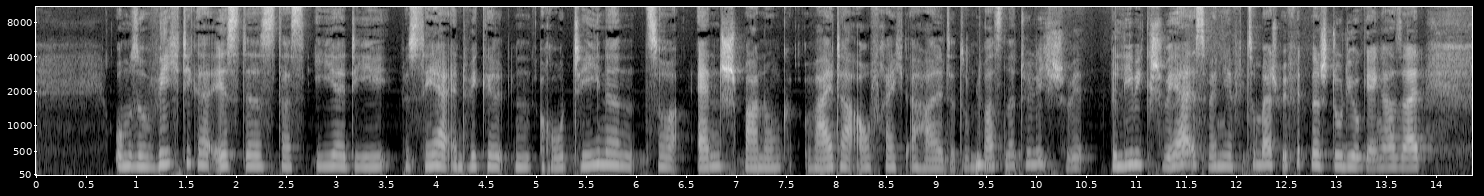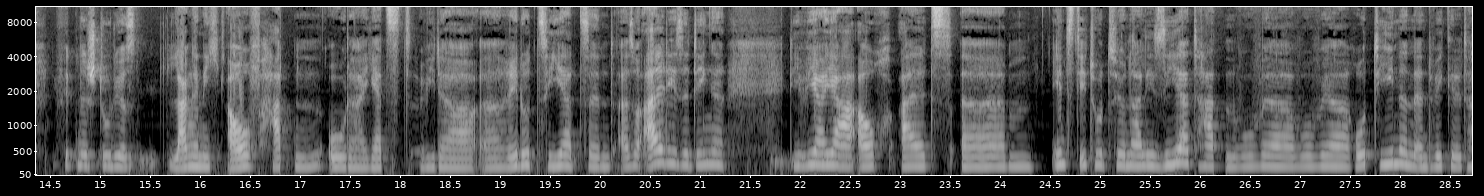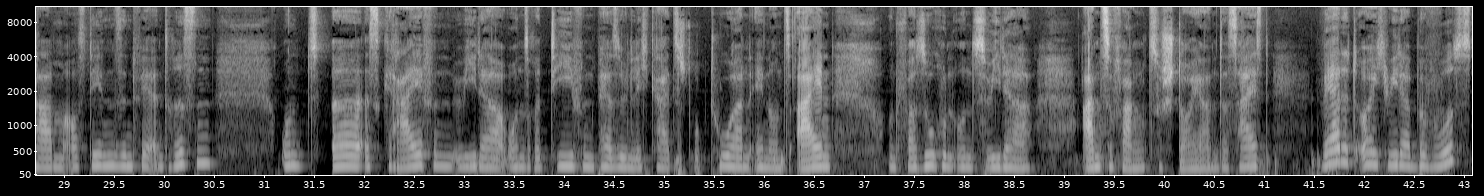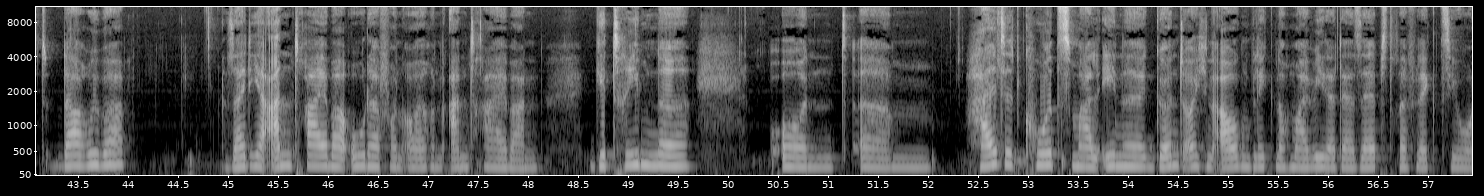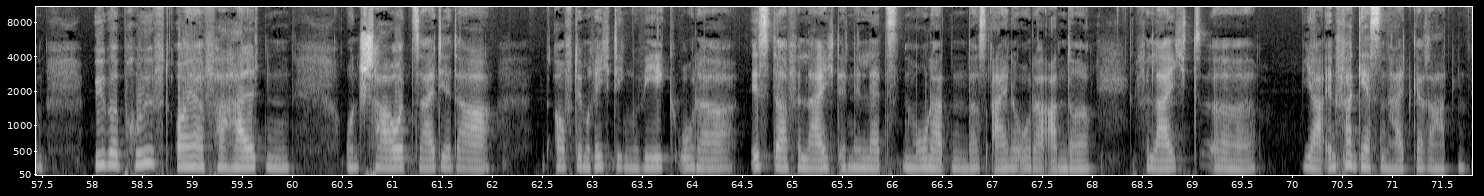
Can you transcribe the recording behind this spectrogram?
umso wichtiger ist es, dass ihr die bisher entwickelten Routinen zur Entspannung weiter aufrechterhaltet. Und was natürlich schwer, beliebig schwer ist, wenn ihr zum Beispiel Fitnessstudio-Gänger seid Fitnessstudios lange nicht auf hatten oder jetzt wieder äh, reduziert sind. Also all diese Dinge, die wir ja auch als ähm, institutionalisiert hatten, wo wir, wo wir Routinen entwickelt haben, aus denen sind wir entrissen und äh, es greifen wieder unsere tiefen Persönlichkeitsstrukturen in uns ein und versuchen uns wieder anzufangen zu steuern. Das heißt, werdet euch wieder bewusst darüber, Seid ihr Antreiber oder von euren Antreibern Getriebene? Und ähm, haltet kurz mal inne, gönnt euch einen Augenblick nochmal wieder der Selbstreflexion, überprüft euer Verhalten und schaut, seid ihr da auf dem richtigen Weg oder ist da vielleicht in den letzten Monaten das eine oder andere vielleicht äh, ja in Vergessenheit geraten.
